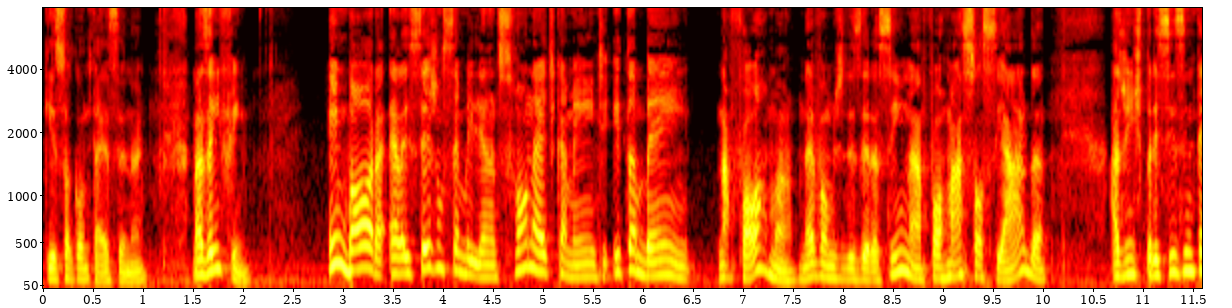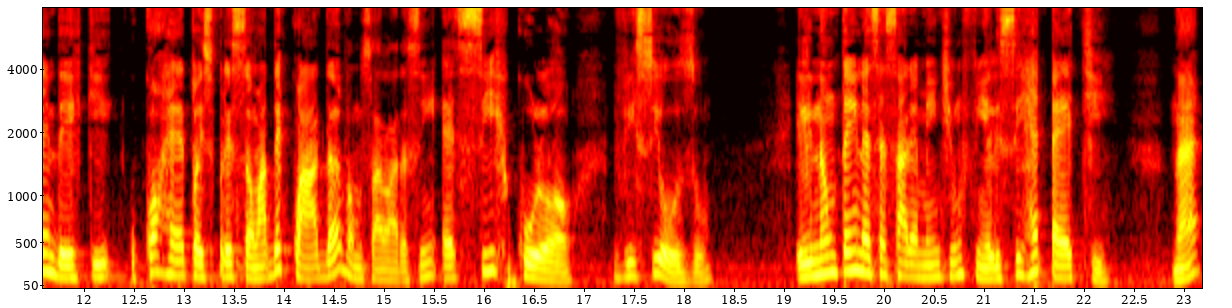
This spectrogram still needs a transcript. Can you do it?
que isso acontece, né? Mas enfim, embora elas sejam semelhantes foneticamente e também na forma, né? Vamos dizer assim, na forma associada, a gente precisa entender que o correto, a expressão adequada, vamos falar assim, é círculo vicioso. Ele não tem necessariamente um fim, ele se repete, né?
